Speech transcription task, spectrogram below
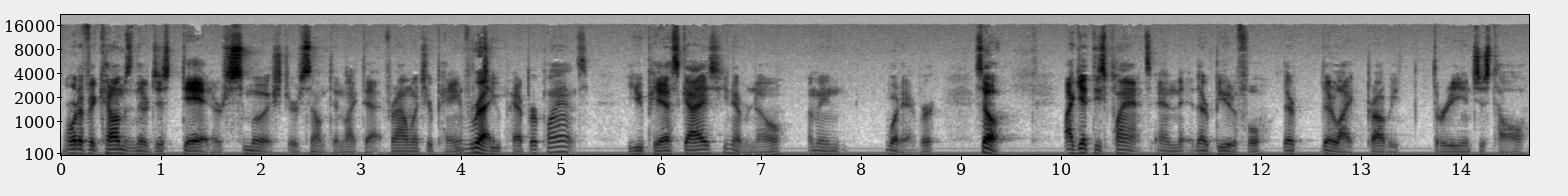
what if it comes and they're just dead or smushed or something like that for how much you're paying for Right. two pepper plants? UPS guys, you never know. I mean, whatever. So, I get these plants and they're beautiful. They're they're like probably three inches tall,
